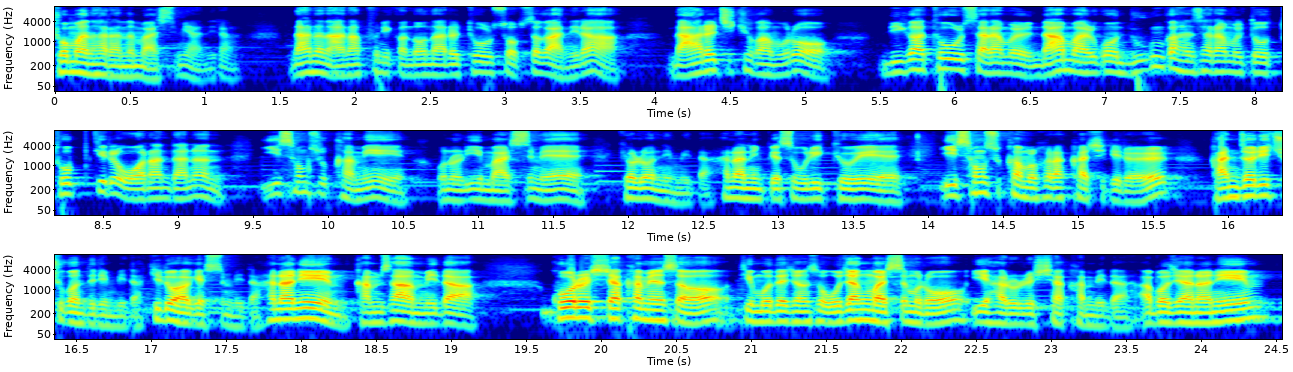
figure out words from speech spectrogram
교만하라는 말씀이 아니라 나는 안 아프니까 너 나를 도울 수 없어가 아니라 나를 지켜감으로 네가 도울 사람을 나 말고 누군가 한 사람을 또 돕기를 원한다는 이 성숙함이 오늘 이 말씀의 결론입니다. 하나님께서 우리 교회에 이 성숙함을 허락하시기를 간절히 축원드립니다. 기도하겠습니다. 하나님 감사합니다. 9월을 시작하면서 디모데전서 5장 말씀으로 이 하루를 시작합니다. 아버지 하나님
